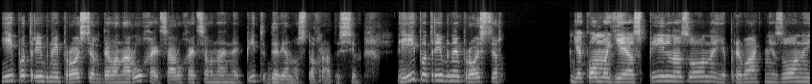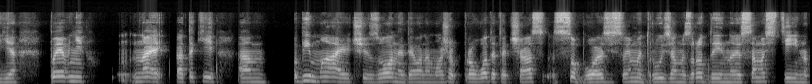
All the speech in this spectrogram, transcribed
Їй потрібний простір, де вона рухається, а рухається вона не під 90 градусів. Їй потрібний простір, в якому є спільна зона, є приватні зони, є певні м, най, а, такі ем, обіймаючі зони, де вона може проводити час з собою, зі своїми друзями, з родиною, самостійно.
